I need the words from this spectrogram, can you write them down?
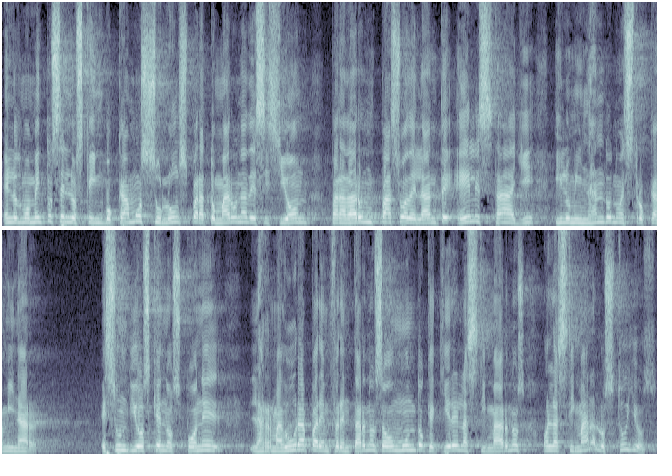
en los momentos en los que invocamos su luz para tomar una decisión, para dar un paso adelante, Él está allí iluminando nuestro caminar. Es un Dios que nos pone la armadura para enfrentarnos a un mundo que quiere lastimarnos o lastimar a los tuyos.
